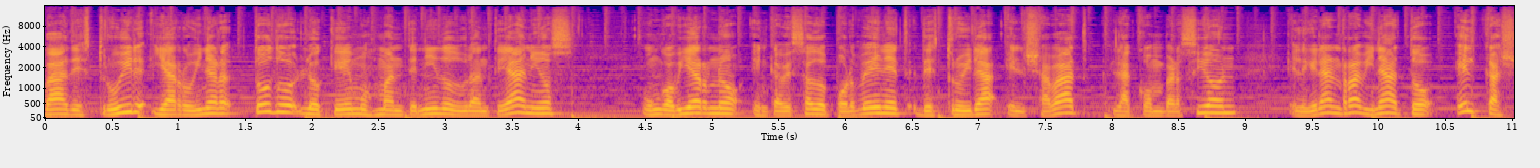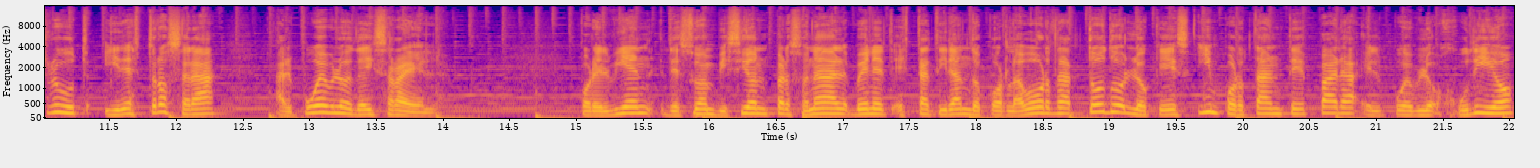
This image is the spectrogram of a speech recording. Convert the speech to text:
va a destruir y arruinar todo lo que hemos mantenido durante años. Un gobierno encabezado por Bennett destruirá el Shabbat, la conversión, el gran rabinato, el kashrut y destrozará al pueblo de Israel. Por el bien de su ambición personal, Bennett está tirando por la borda todo lo que es importante para el pueblo judío.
